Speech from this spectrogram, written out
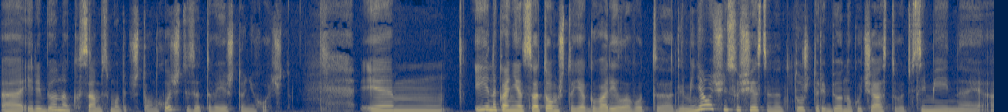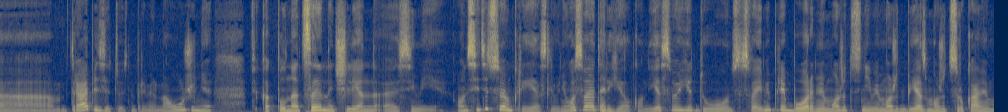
э, и ребенок сам смотрит, что он хочет из этого и что не хочет. И, эм, и, наконец, о том, что я говорила, вот э, для меня очень существенно, это то, что ребенок участвует в семейной э, трапезе, то есть, например, на ужине, как полноценный член э, семьи. Он сидит в своем кресле, у него своя тарелка, он ест свою еду, он со своими приборами, может с ними, может без, может с руками.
